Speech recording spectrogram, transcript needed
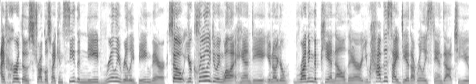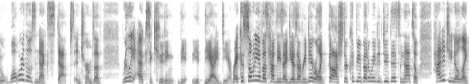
I've heard those struggles. So I can see the need really, really being there. So you're clearly doing well at Handy. You know, you're running the P&L there. You have this idea that really stands out to you. What were those next steps in terms of really executing the, the, idea, right? Because so many of us have these ideas every day. We're like, gosh, there could be a better way to do this and that. So how did you know like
